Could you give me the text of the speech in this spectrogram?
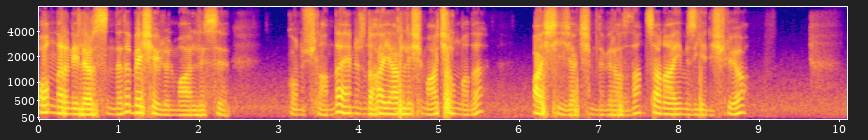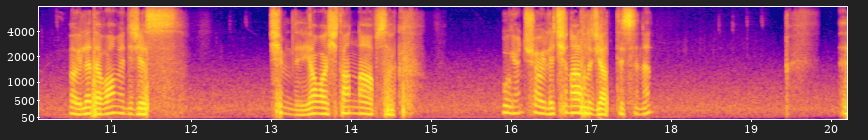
Onların ilerisinde de 5 Eylül Mahallesi konuşlandı. Henüz daha yerleşime açılmadı. Başlayacak şimdi birazdan. Sanayimiz genişliyor. Böyle devam edeceğiz. Şimdi yavaştan ne yapsak? Bugün şöyle Çınarlı Caddesi'nin eee,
